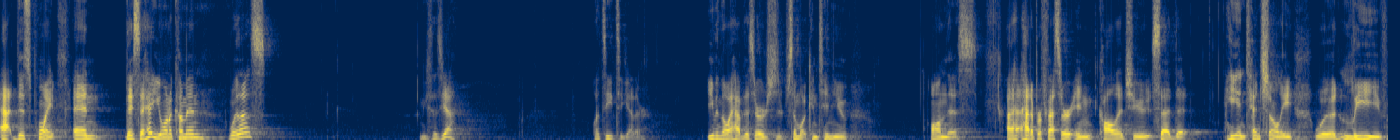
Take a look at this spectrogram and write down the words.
at this point. And they say, hey, you want to come in with us? And he says, Yeah, let's eat together. Even though I have this urge to somewhat continue on this. I had a professor in college who said that he intentionally would leave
